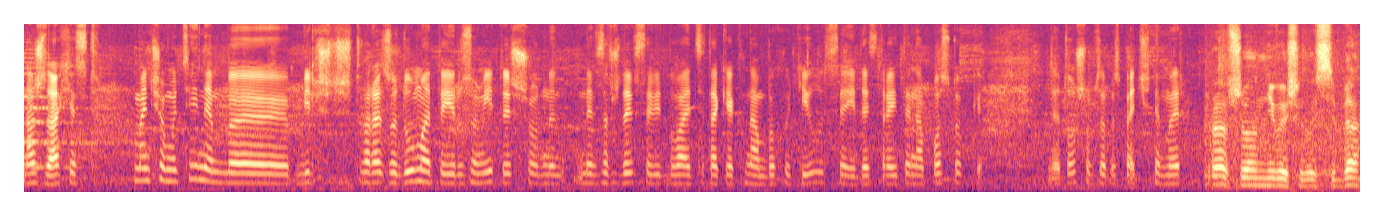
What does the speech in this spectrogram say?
наш захист. Менш емоційним, е, більш тверезо думати і розуміти, що не, не завжди все відбувається так, як нам би хотілося, і десь треба йти на поступки для того, щоб забезпечити мир. Прав, что он не вышел из себя,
